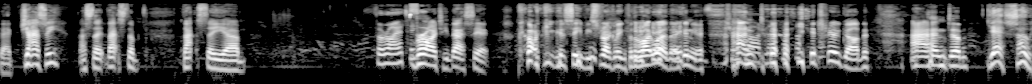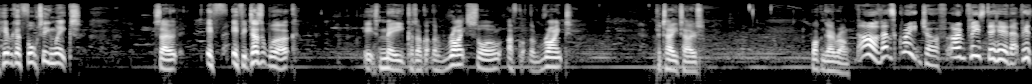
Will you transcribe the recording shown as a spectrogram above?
They're jazzy. That's the that's the that's the uh, Variety. variety. That's it. you can see me struggling for the right word there, can't you? True and gardener. yeah, true gardener. And um, yes, so here we go. Fourteen weeks. So if if it doesn't work, it's me because I've got the right soil. I've got the right potatoes. What can go wrong? Oh, that's great, Joff. I'm pleased to hear that because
